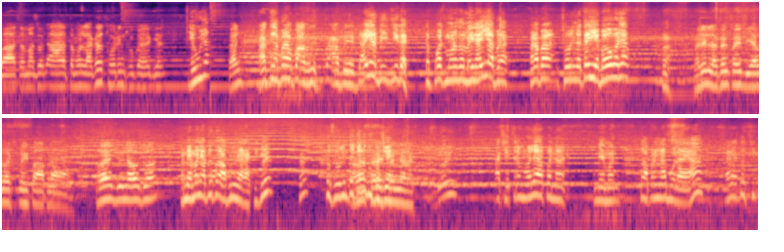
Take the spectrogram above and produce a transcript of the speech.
વાહ તમારે આ તમને લાગે થોડી શું કહે ઘેર? એવું છે? આથી હા તે આપણે આપણે- જઈએ ને બીજી જગ્યાએ. તો પાંચ માણસો લઈને આવીએ આપણે. અને આપણે છોરીને કહીએ બરોબર છે? હા. લગન લગ્ન પછી બે વર્ષ પછી પા આપણા હવે જૂન આવું તો. આ મહેમાન આપણે કોઈ આપણું ના રાખી હા? તો છોરીને તો કેટલું દુઃખ છે ના આ ક્ષેત્ર મળે આપણને મહેમાન. તો આપણે ના બોલાય હા? અને તો ઠીક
